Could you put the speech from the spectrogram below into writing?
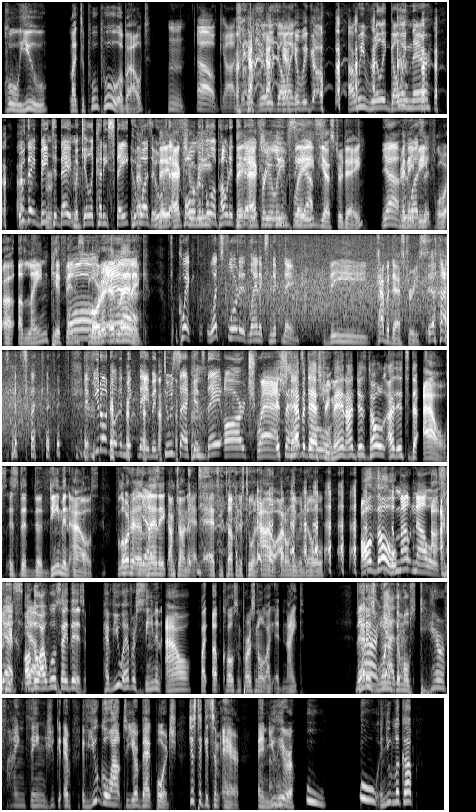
who you like to poo poo about. Hmm. Oh gosh, are we really going? Here we go. Are we really going there? Who'd they beat today? McGillicuddy State. Who was it? Who They was that actually- formidable opponent today? they actually played yesterday, Yeah, who and they was beat uh, Lane Kiffin's Oh, Florida yeah. Atlantic. F- quick, what's Florida Atlantic's nickname? The Haberdasheries. Yeah, it's like- if you don't know the nickname in two seconds, they are trash. It's the haberdashery, man. I just told. I, it's the owls. It's the the demon owls. Florida Yes. Atlantic. I'm trying to add, add some toughness to an owl. I don't even know. Although The Mountain Owls. I- yes. Although yeah. I will say this: Have you ever seen an owl like up close and personal, like at night? They That is are- one yeah, of the most terrifying things you could ever. If you go out to your back porch just to get some air, and you Uh-huh. hear a ooh, ooh, and you look up.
